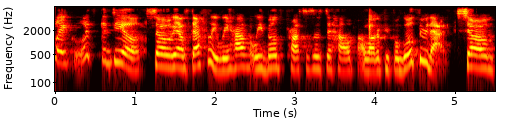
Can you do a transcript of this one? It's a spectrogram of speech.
Like, what's the deal? So yes, definitely. We have, we build processes to help a lot of people go through that. So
